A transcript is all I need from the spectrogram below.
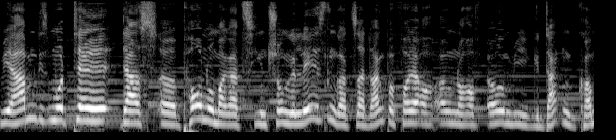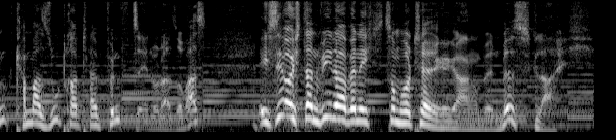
Wir haben in diesem Hotel das äh, Pornomagazin schon gelesen, Gott sei Dank, bevor er auch noch auf irgendwie Gedanken kommt. Kamasutra Teil 15 oder sowas. Ich sehe euch dann wieder, wenn ich zum Hotel gegangen bin. Bis gleich.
